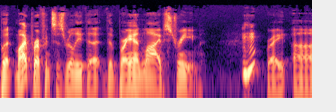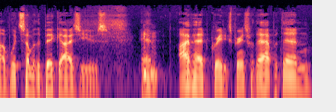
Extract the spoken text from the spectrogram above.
but my preference is really the the brand live stream, Mm-hmm. right? Um, which some of the big guys use, and I've had great experience with that. But then,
